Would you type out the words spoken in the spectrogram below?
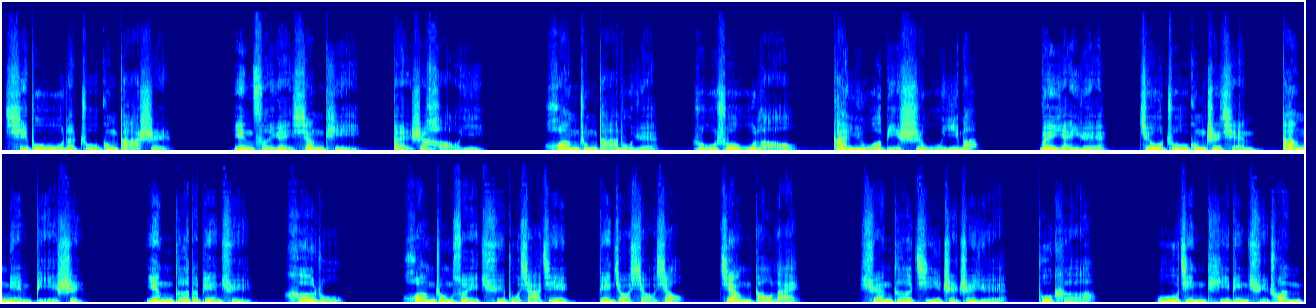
岂不误了主公大事？因此愿相替，本是好意。”黄忠大怒曰：“汝说吾老？”敢与我比试武艺吗？魏延曰：“就主公之前，当面比试，赢得的便去，何如？”黄忠遂屈步下阶，便叫小校将刀来。玄德急止之曰：“不可！吾今提兵取川，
